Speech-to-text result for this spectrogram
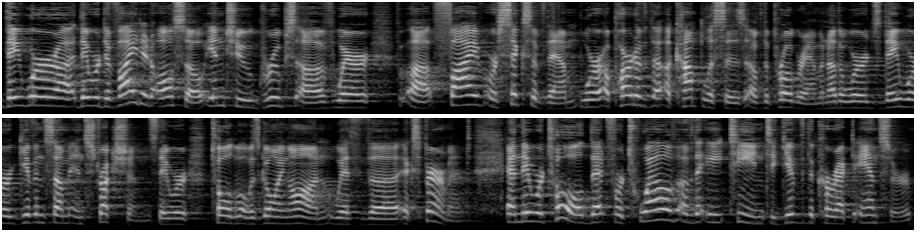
they were, uh, they were divided also into groups of where uh, five or six of them were a part of the accomplices of the program. In other words, they were given some instructions. They were told what was going on with the experiment. And they were told that for 12 of the 18 to give the correct answer,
